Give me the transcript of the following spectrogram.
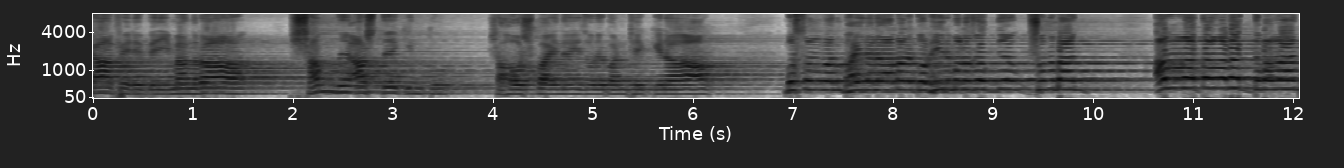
কাফের বেঈমানরা সামনে আসতে কিন্তু সাহস পায় নাই জোরে কন ঠিক কিনা। মুসলমান ভাইরা আমার গভীর মনোযোগ দিয়ে শুনবেন। আল্লাহ তাআলা রাখতে বলেন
